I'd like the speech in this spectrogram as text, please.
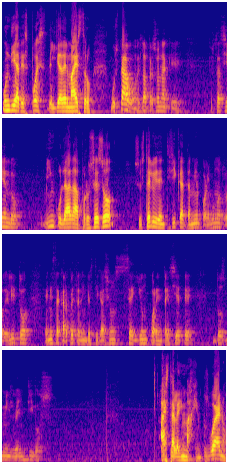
un día después del Día del Maestro. Gustavo es la persona que está siendo vinculada a proceso. Si usted lo identifica también por algún otro delito, en esta carpeta de investigación C-47 2022. Ahí está la imagen. Pues bueno,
